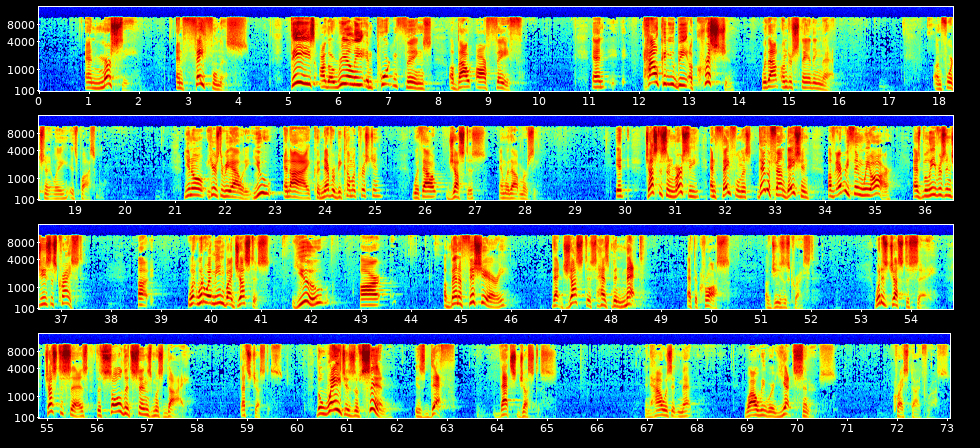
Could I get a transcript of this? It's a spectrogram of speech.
and mercy and faithfulness these are the really important things about our faith. And how can you be a Christian without understanding that? Unfortunately, it's possible. You know, here's the reality you and I could never become a Christian without justice and without mercy. It, justice and mercy and faithfulness, they're the foundation of everything we are as believers in Jesus Christ. Uh, what, what do I mean by justice? You are a beneficiary that justice has been met at the cross of Jesus Christ. What does justice say? Justice says the soul that sins must die. That's justice. The wages of sin is death. That's justice. And how was it met? While we were yet sinners, Christ died for us.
